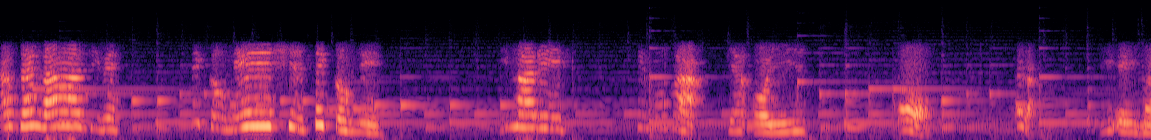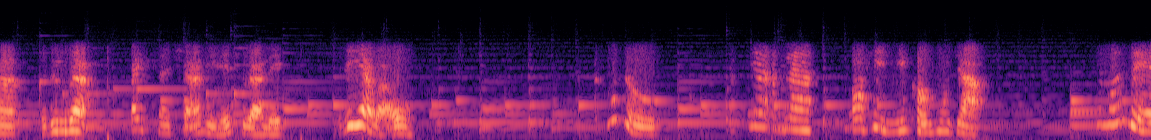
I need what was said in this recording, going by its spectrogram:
အောက်တန်းကကြီးပဲစိတ်ကုန်နေရှင်စိတ်ကုန်နေဒီမာရီဒီမက ပြန်អော်ရင်အော်ဟဲ့လားဒီအိမ်မှာဘယ်သူကပိုက်ဆံရှားနေတယ်ဆိုတာလေသတိရပါဦးအခုတော့အပြန်အလှန်အော်ဟစ်ညင်းခုန်မှုကြောင့်ဒီမွန်းတယ်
